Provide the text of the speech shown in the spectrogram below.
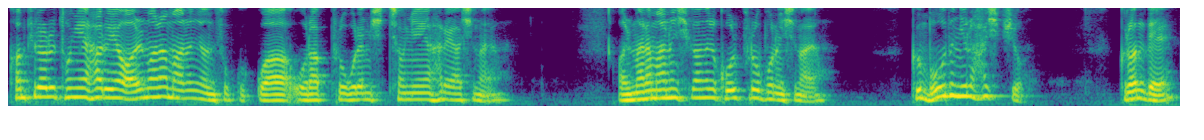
컴퓨터를 통해 하루에 얼마나 많은 연속극과 오락 프로그램 시청에 할애하시나요? 얼마나 많은 시간을 골프로 보내시나요? 그 모든 일을 하십시오. 그런데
